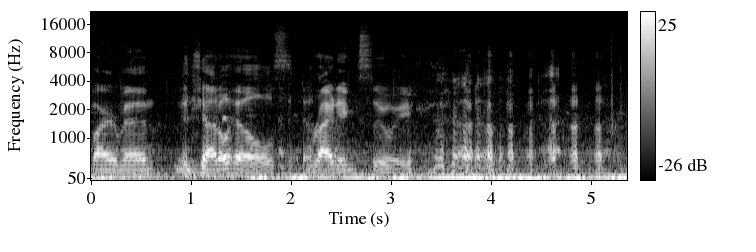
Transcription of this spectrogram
Fireman in Shadow Hills, riding Suey.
